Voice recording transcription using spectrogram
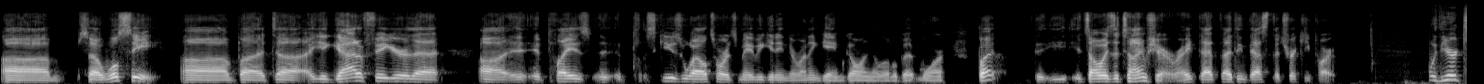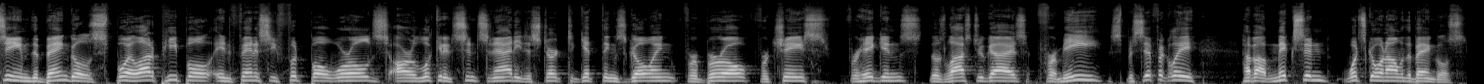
Um, so we'll see. Uh, but uh, you got to figure that uh, it, it, plays, it skews well towards maybe getting the running game going a little bit more. But it's always a timeshare, right? That I think that's the tricky part. With your team, the Bengals, boy, a lot of people in fantasy football worlds are looking at Cincinnati to start to get things going for Burrow, for Chase, for Higgins, those last two guys. For me specifically, how about Mixon? What's going on with the Bengals?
